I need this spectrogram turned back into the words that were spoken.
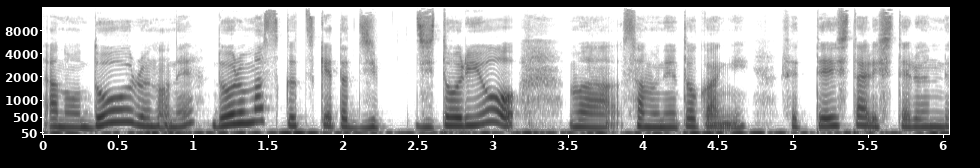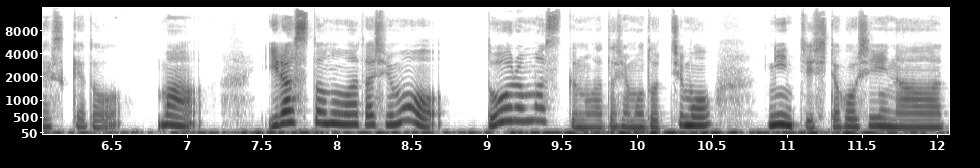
あのドールのねドールマスクつけた自撮りを、まあ、サムネとかに設定したりしてるんですけどまあイラストの私もドールマスクの私もどっちも認知してほしいなっ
